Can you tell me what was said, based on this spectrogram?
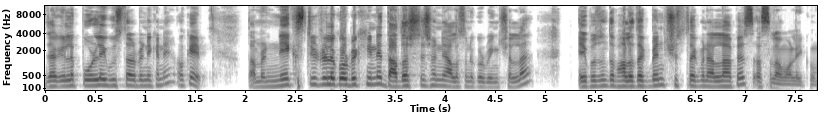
যা গেলে পড়লেই বুঝতে পারবেন এখানে, ওকে? তো আমরা নেক্সট টিউটোরিয়ালে করব এখানে, দ্বাদশ সেশন নিয়ে আলোচনা করব ইনশাল্লাহ। এই পর্যন্ত ভালো থাকবেন, সুস্থ থাকবেন, আল্লাহ হাফেজ, আসসালামু আলাইকুম।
